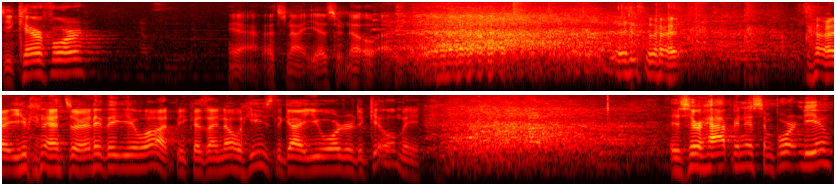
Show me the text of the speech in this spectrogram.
Do you care for her? Absolutely. Yeah, that's not yes or no. that's all right. All right, you can answer anything you want because I know he's the guy you ordered to kill me. Is her happiness important to you?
